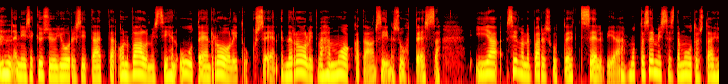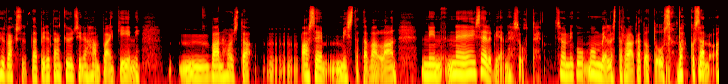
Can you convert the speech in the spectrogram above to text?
niin se kysyy juuri sitä, että on valmis siihen uuteen roolitukseen. Että ne roolit vähän muokkataan siinä suhteessa ja silloin ne parisuhteet selviää. Mutta se, missä sitä muutosta ei hyväksytä, pidetään kynsin ja hampain kiinni mm, vanhoista mm, asemista tavallaan, niin ne ei selviä ne suhteet. Se on niin kuin mun mielestä raaka totuus, pakko sanoa.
